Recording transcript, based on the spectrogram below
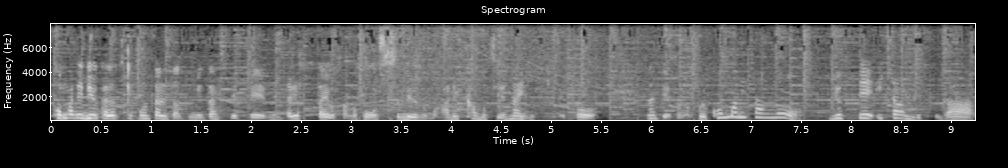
こんまり流片付けコンサルタント目指してて、メンタリスト大悟さんの本を勧めるのもあれかもしれないんですけれど、なんていうかな、これ、こんまりさんも言っていたんですが、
